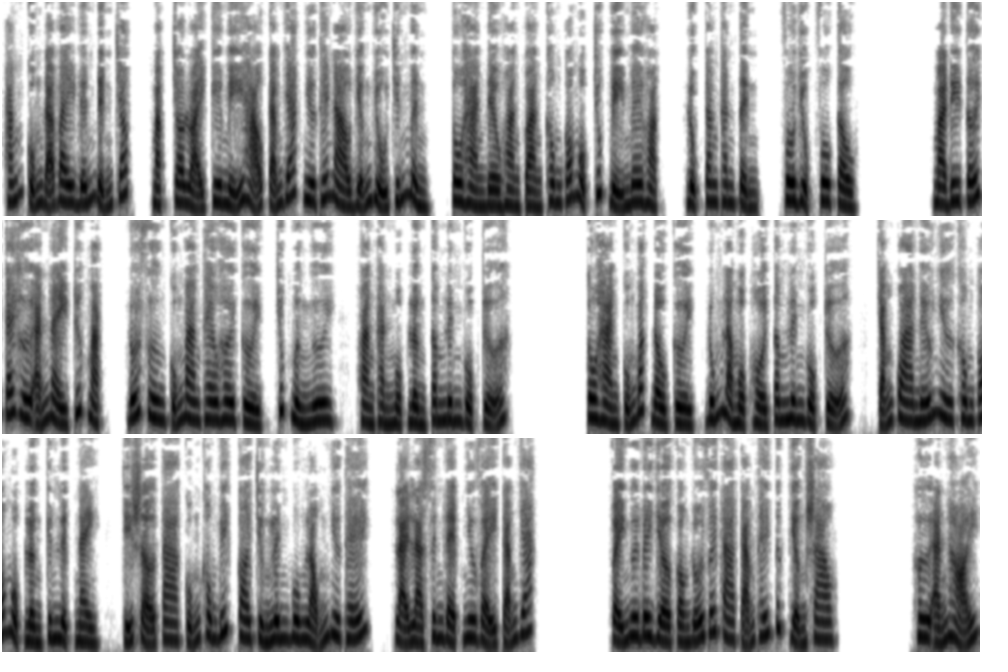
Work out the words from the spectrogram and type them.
hắn cũng đã bay đến đỉnh chóp, mặc cho loại kia mỹ hảo cảm giác như thế nào dẫn dụ chính mình, Tô Hàng đều hoàn toàn không có một chút bị mê hoặc, lục tăng thanh tịnh, vô dục vô cầu. Mà đi tới cái hư ảnh này trước mặt, đối phương cũng mang theo hơi cười, chúc mừng ngươi, hoàn thành một lần tâm linh gột rửa. Tô Hàng cũng bắt đầu cười, đúng là một hồi tâm linh gột rửa, chẳng qua nếu như không có một lần kinh lịch này, chỉ sợ ta cũng không biết coi chừng linh buông lỏng như thế, lại là xinh đẹp như vậy cảm giác. Vậy ngươi bây giờ còn đối với ta cảm thấy tức giận sao? Hư ảnh hỏi.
